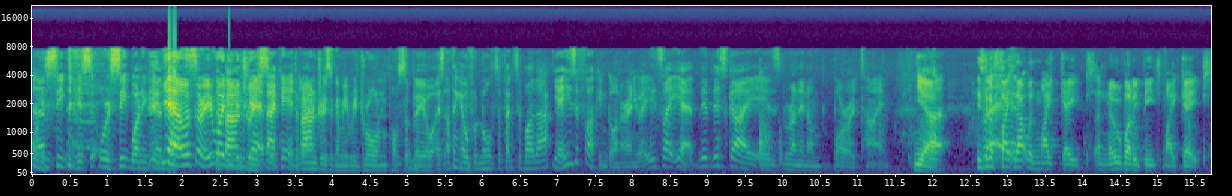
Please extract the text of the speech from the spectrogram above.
Or um, his seat, his, or his seat won't even. yeah, well, sorry, he won't even boundaries get back in. The yeah. boundaries are going to be redrawn, possibly, or I think Ilford North's affected by that. Yeah, he's a fucking goner anyway. It's like, yeah, th- this guy is running on borrowed time. Yeah. But, He's going to fight it out with Mike Gapes, and nobody beats Mike Gapes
